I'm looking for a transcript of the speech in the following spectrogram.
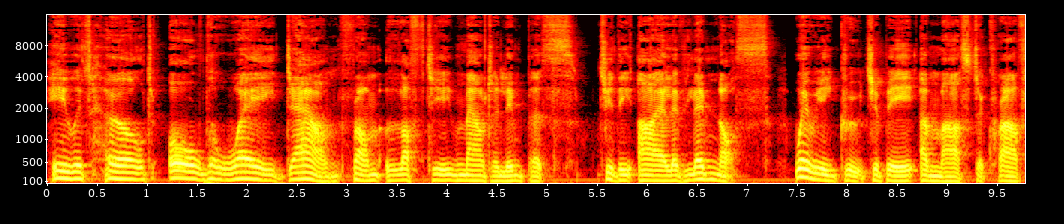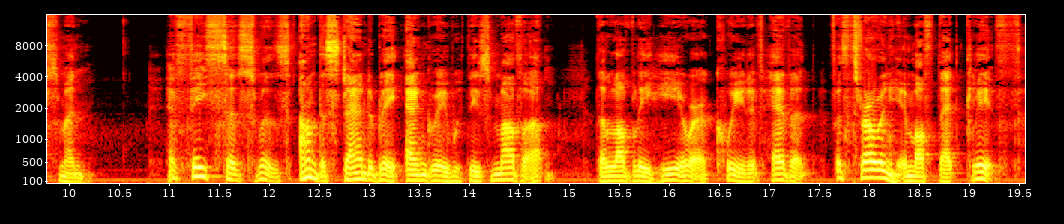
he was hurled all the way down from lofty Mount Olympus to the Isle of Lemnos, where he grew to be a master craftsman. Hephaestus was understandably angry with his mother, the lovely Hera, Queen of Heaven, for throwing him off that cliff.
